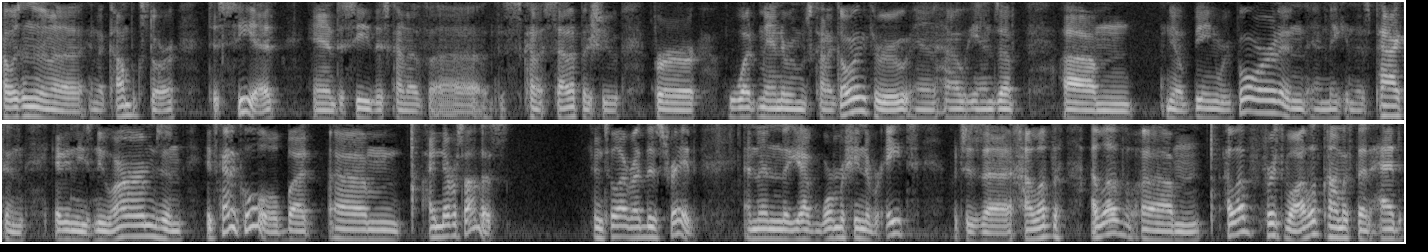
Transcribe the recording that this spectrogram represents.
I was in a in a comic book store to see it and to see this kind of uh, this kind of setup issue for what Mandarin was kind of going through and how he ends up. Um, you know being reborn and, and making this pact and getting these new arms and it's kind of cool but um, i never saw this until i read this trade. And then you have war machine number eight which is uh, i love the i love um, i love first of all i love comics that had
